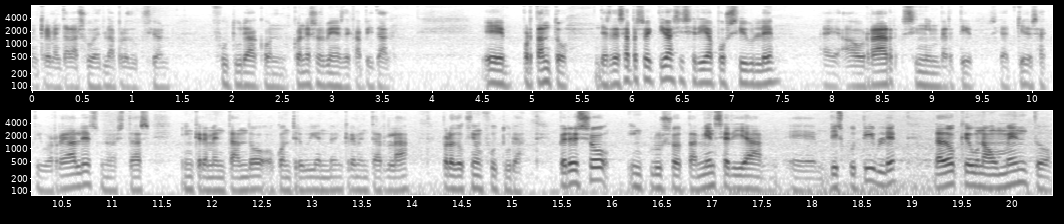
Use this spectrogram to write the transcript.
incrementar a su vez la producción futura con, con esos bienes de capital. Eh, por tanto, desde esa perspectiva sí sería posible eh, ahorrar sin invertir. Si adquieres activos reales, no estás incrementando o contribuyendo a incrementar la producción futura. Pero eso incluso también sería discutible, dado que un aumento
